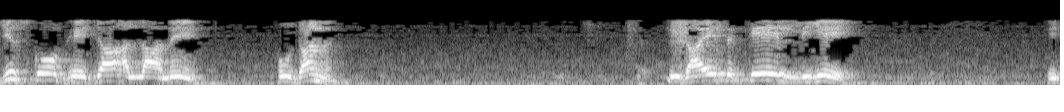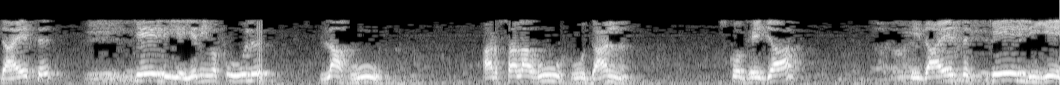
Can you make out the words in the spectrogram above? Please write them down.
جس کو بھیجا اللہ نے ہدن ہدایت کے لیے، ہدایت کے لیے یعنی مفعول لاہو ارسلہ ہدن اس کو بھیجا ہدایت کے لیے،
